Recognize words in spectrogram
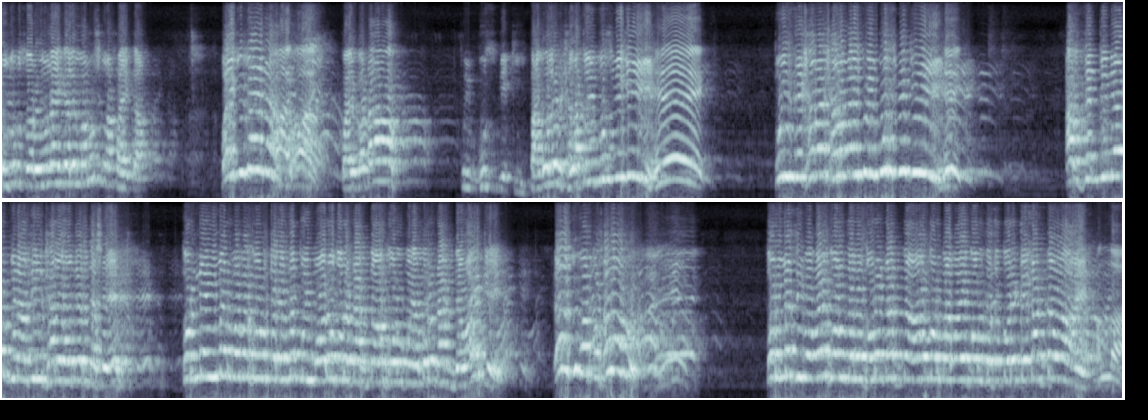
হুজুর চরমনায় গেলে মানুষ লাফায় কা কয় কি না? কয়, বেটা তুই বুঝবি কি? পাগলের খেলা তুই বুঝবি কি? ঠিক। তুই যে খেলা খেলো নাই তুই বুঝবি কি? ঠিক। আর্জেন্টিনা আর ব্রাজিল খেলে ওদের দেশে। তোর নেইমার বাবা গোল করে না তুই বড় করে ডাক দাও গোল করে করে ডাক দেওয়ায় কে? তোর মেসি বাবা গোল দেবে তোরে ডাক দাও তোর বাবাই গোল দেছে তোরে কে ডাক দেওয়ায় আল্লাহ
